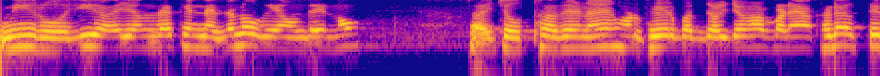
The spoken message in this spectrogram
ਮੀਂਹ ਰੋਜ਼ ਹੀ ਆ ਜਾਂਦਾ, ਕਿੰਨੇ ਦਿਨ ਹੋ ਗਏ ਆਉਂਦੇ ਨੂੰ। ਅੱਜ ਚੌਥਾ ਦਿਨ ਹੈ, ਹੁਣ ਫੇਰ ਬੱਦਲ ਜਮਾ ਬਣਿਆ ਖੜਾ ਉੱਤੇ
